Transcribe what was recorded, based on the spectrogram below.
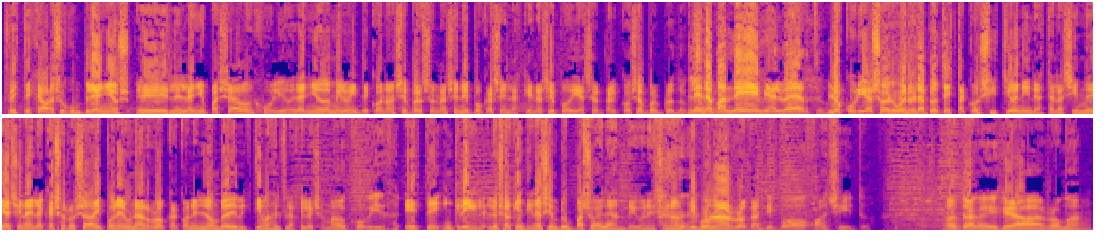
festejaba su cumpleaños eh, en el año pasado, en julio del año 2020, con 11 personas en épocas en las que no se podía hacer tal cosa por protocolo. Plena pandemia, Alberto. Lo curioso, bueno, la protesta consistió en ir hasta las inmediaciones de la calle Rosada y poner una roca con el nombre de víctimas del flagelo llamado COVID. Este, increíble, los argentinos siempre un paso adelante con eso, ¿no? tipo una roca tipo Juancito. Otra que dijera Román,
